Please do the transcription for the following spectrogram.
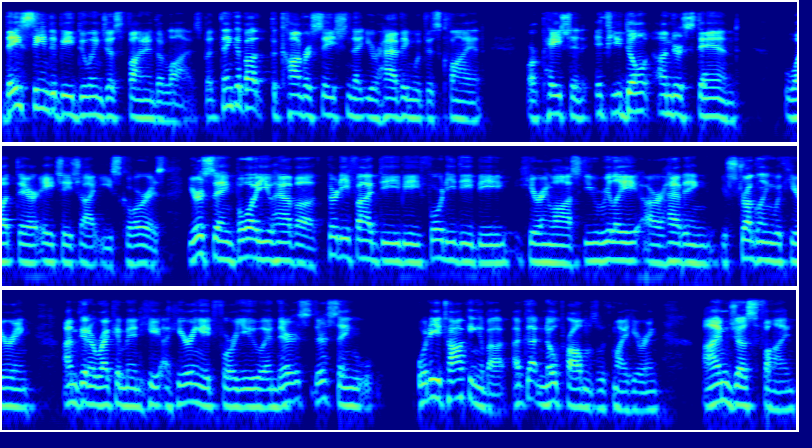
They seem to be doing just fine in their lives. But think about the conversation that you're having with this client or patient if you don't understand what their HHIE score is. You're saying, boy, you have a 35 dB, 40 dB hearing loss. You really are having, you're struggling with hearing. I'm going to recommend he a hearing aid for you. And they're, they're saying, what are you talking about? I've got no problems with my hearing. I'm just fine.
